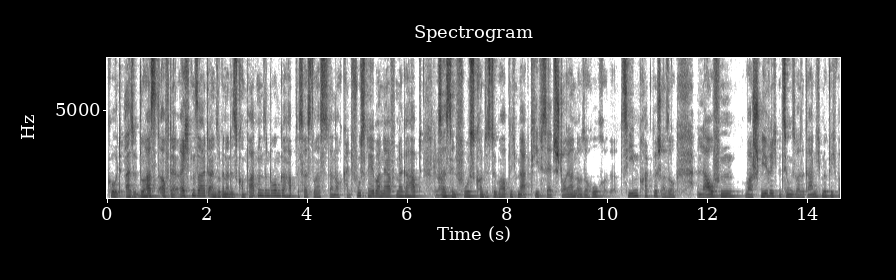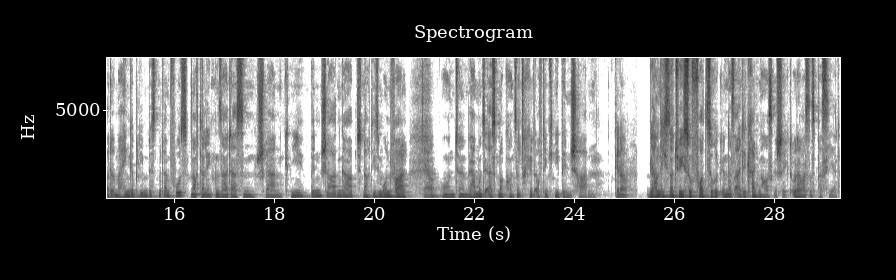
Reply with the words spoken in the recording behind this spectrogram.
gut. Also du hast auf der rechten Seite ein sogenanntes Compartment-Syndrom gehabt. Das heißt, du hast dann auch keinen Fußnebernerv mehr gehabt. Genau. Das heißt, den Fuß konntest du überhaupt nicht mehr aktiv selbst steuern, also hochziehen praktisch. Also laufen war schwierig, beziehungsweise gar nicht möglich, weil du immer hängen geblieben bist mit deinem Fuß. Und auf der linken Seite hast du einen schweren Kniebinnenschaden gehabt nach diesem Unfall. Ja. Und äh, wir haben uns erstmal konzentriert auf den Kniebinnenschaden. Genau. Wir haben dich natürlich sofort zurück in das alte Krankenhaus geschickt. Oder was ist passiert?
